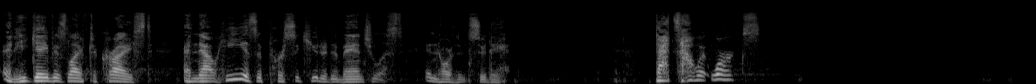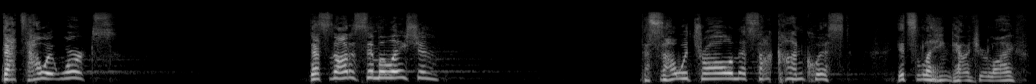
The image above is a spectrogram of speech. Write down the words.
And he gave his life to Christ, and now he is a persecuted evangelist in northern Sudan. That's how it works. That's how it works. That's not assimilation. That's not withdrawal, and that's not conquest. It's laying down your life.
